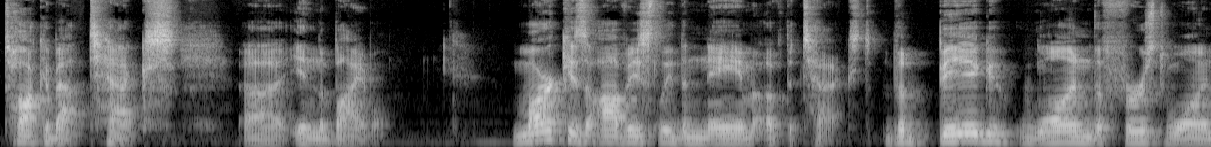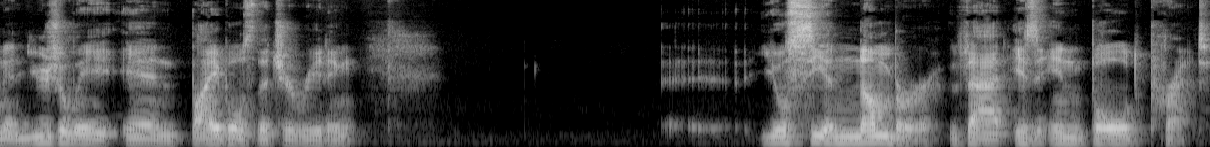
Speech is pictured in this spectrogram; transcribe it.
talk about texts uh, in the Bible. Mark is obviously the name of the text. The big one, the first one, and usually in Bibles that you're reading, you'll see a number that is in bold print.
